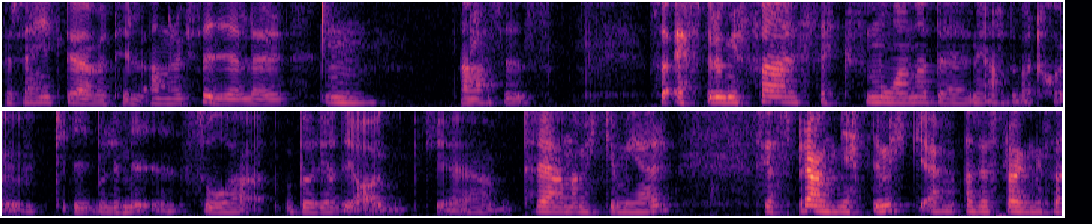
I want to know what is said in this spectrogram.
För sen gick det över till anorexi eller? Mm, Ja. precis. Så efter ungefär sex månader när jag hade varit sjuk i bulimi så började jag eh, träna mycket mer. Så jag sprang jättemycket. Alltså jag sprang så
